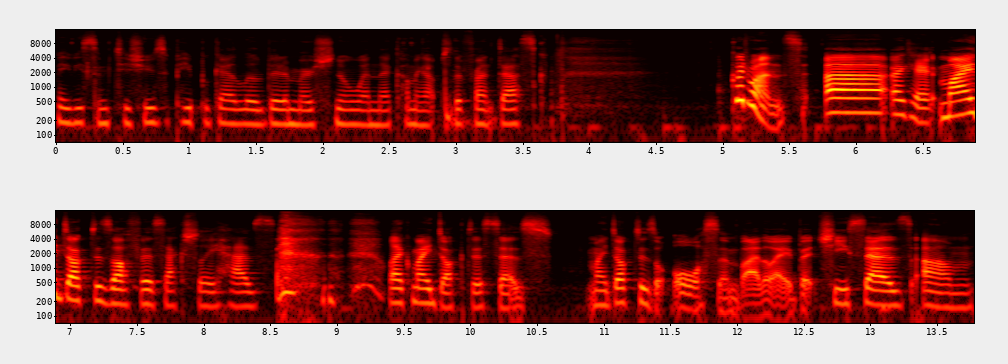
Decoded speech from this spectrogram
Maybe some tissues if people get a little bit emotional when they're coming up to the front desk. Good ones. Uh, okay, my doctor's office actually has, like my doctor says, my doctor's awesome, by the way, but she says, um,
